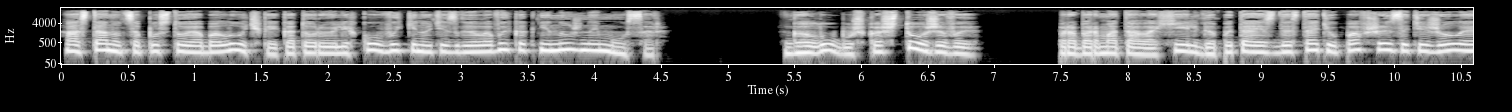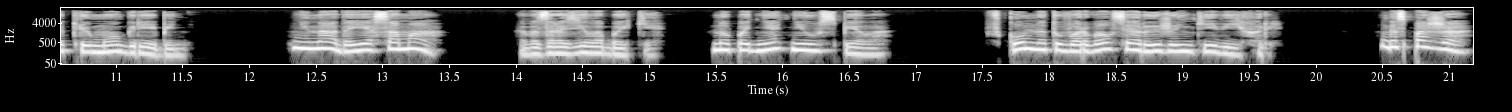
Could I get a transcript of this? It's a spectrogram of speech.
останутся пустой оболочкой, которую легко выкинуть из головы, как ненужный мусор. «Голубушка, что же вы?» — пробормотала Хельга, пытаясь достать упавший за тяжелое трюмо гребень. «Не надо, я сама», — возразила Бекки, но поднять не успела. В комнату ворвался рыженький вихрь. «Госпожа,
